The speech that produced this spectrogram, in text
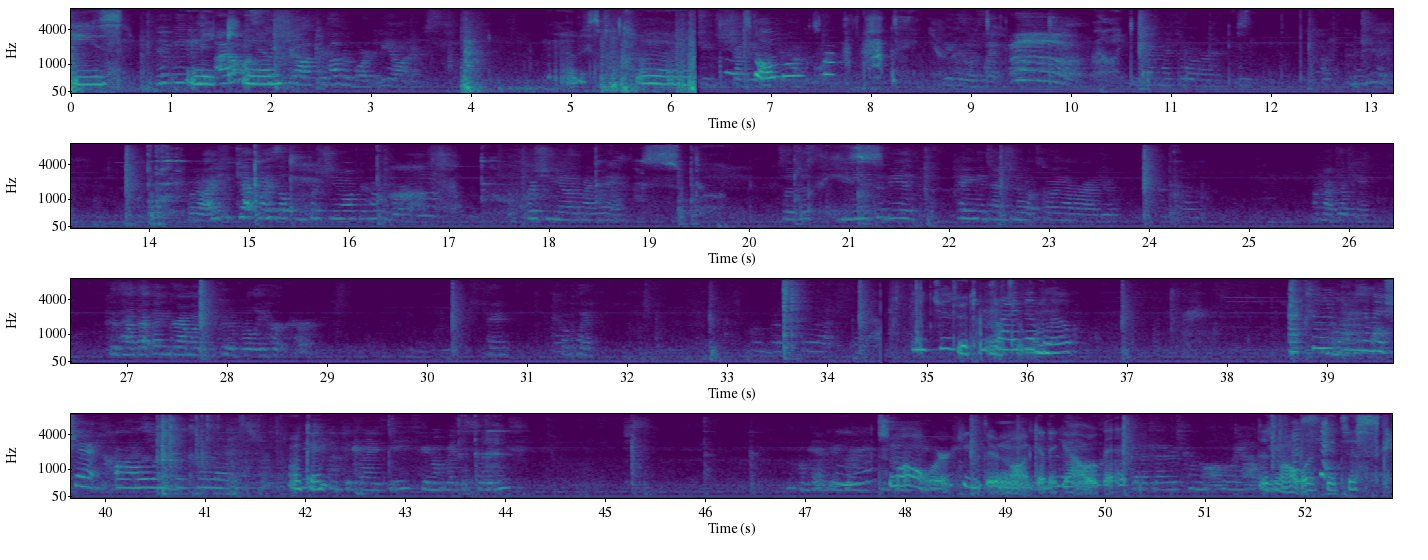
he's Making I almost them. pushed you off your hoverboard, to be honest. at doing it. It's off almost hoverboard because it was like, ugh. Knocked my foot over. I was gonna do it. But I kept myself from pushing you off your hoverboard. Pushing you out of my way. So just, you need to be paying attention to what's going on around you. I'm not joking. Because had that been grandma, you could have really hurt her. should just Did try the one. blue. Actually, I'm going to share all of the colors. Okay. Mm, it's not working. They're not getting out of it. it does not work. It's a scam.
